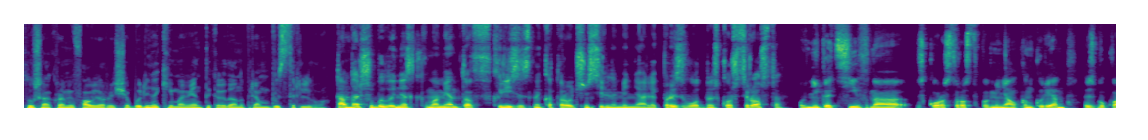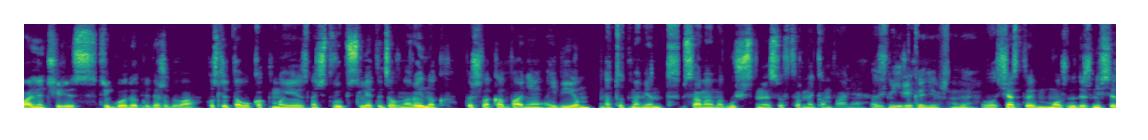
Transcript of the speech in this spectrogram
Слушай, а кроме Фаулера еще были такие моменты, когда оно прям выстрелило? Там дальше было несколько моментов кризисных, которые очень сильно меня поменяли производную скорость роста, негативно скорость роста поменял конкурент. То есть буквально через три года или даже два после того, как мы, значит, выпустили это дело на рынок, пришла компания IBM, на тот момент самая могущественная софтверная компания в мире. Конечно, да. Вот. Сейчас-то, может быть, даже не все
